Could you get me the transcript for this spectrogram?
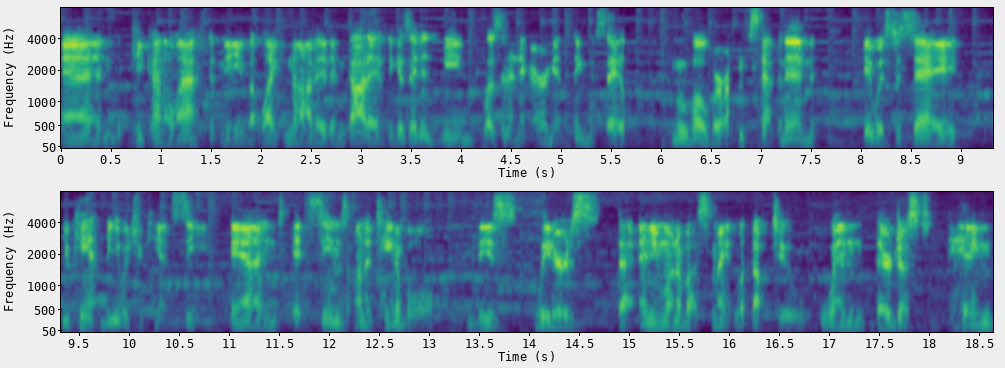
And he kind of laughed at me, but like nodded and got it because I didn't mean it wasn't an arrogant thing to say, move over, I'm stepping in. It was to say, you can't be what you can't see. And it seems unattainable, these leaders that any one of us might look up to when they're just hitting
